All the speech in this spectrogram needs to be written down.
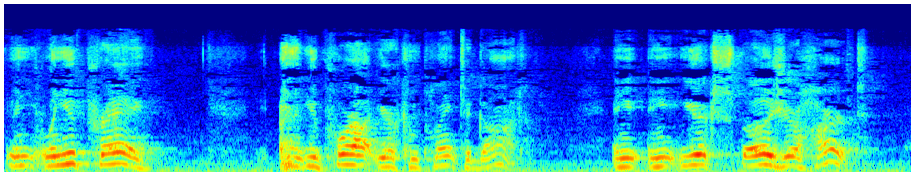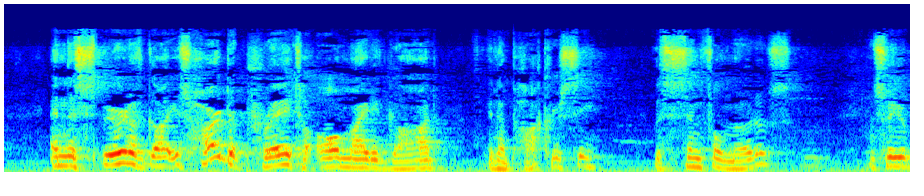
when you pray, you pour out your complaint to God and you, and you expose your heart. And the Spirit of God, it's hard to pray to Almighty God in hypocrisy with sinful motives. And so your,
